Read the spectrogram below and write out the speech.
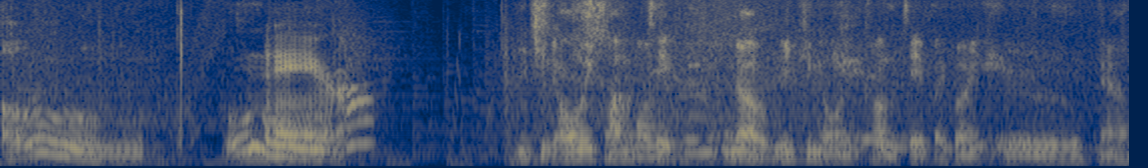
Oh. Ooh. There? We can only commentate. No, we can only commentate by going ooh now.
